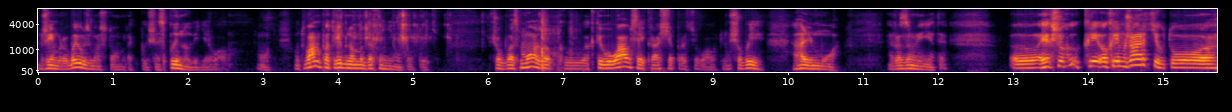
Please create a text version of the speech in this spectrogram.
жим робив з мостом, так пише, спину відірвав. От, от вам потрібно модафеніл попити, щоб у вас мозок активувався і краще працював. Тому що ви гальмо. Розумієте? Е, якщо окрім жартів, то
